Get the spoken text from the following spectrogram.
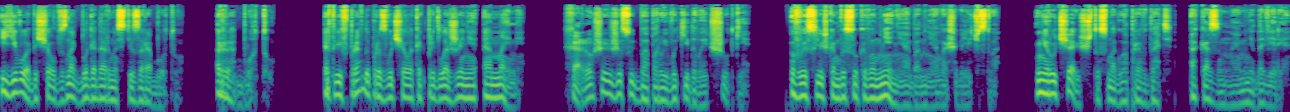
и его обещал в знак благодарности за работу. Работу. Это и вправду прозвучало как предложение о найме. Хорошая же судьба порой выкидывает шутки. Вы слишком высокого мнения обо мне, Ваше Величество. Не ручаюсь, что смогу оправдать оказанное мне доверие.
